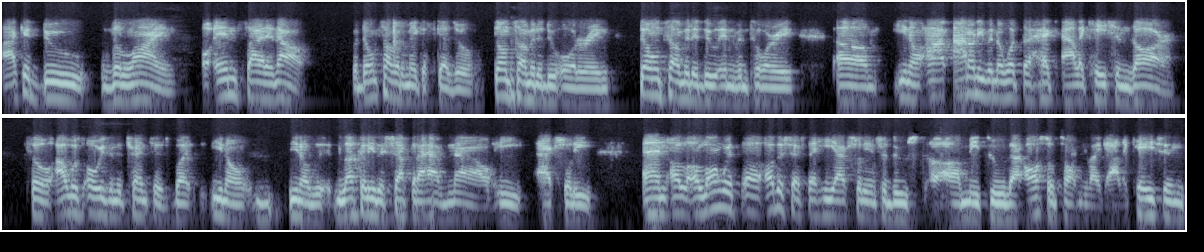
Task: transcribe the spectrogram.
I could do the line inside and out, but don't tell me to make a schedule. Don't tell me to do ordering. Don't tell me to do inventory. Um, you know, I, I don't even know what the heck allocations are. So I was always in the trenches, but you know, you know, luckily the chef that I have now, he actually, and al- along with uh, other chefs that he actually introduced uh, me to, that also taught me like allocations,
